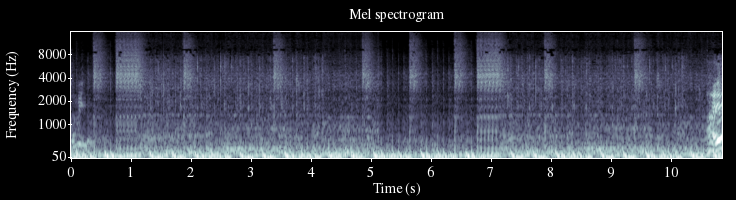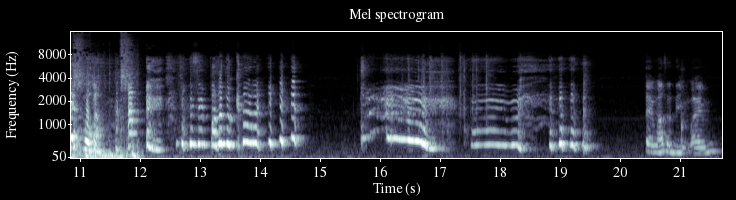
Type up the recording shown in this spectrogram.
tá melhor. Aê, porra! Você para do cara aí! Ai, mano. É massa demais, mano.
